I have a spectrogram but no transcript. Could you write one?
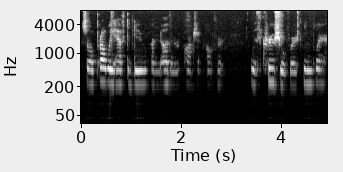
So I'll probably have to do another contract offer with crucial first team player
